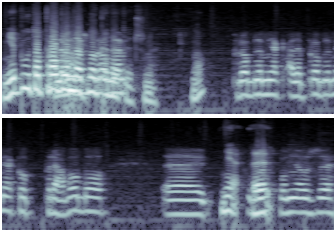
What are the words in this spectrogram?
Nie był to problem mówisz pewno problem- genetyczny. Problem jak, ale problem jako prawo, bo e, Nie. E, wspomniał, że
